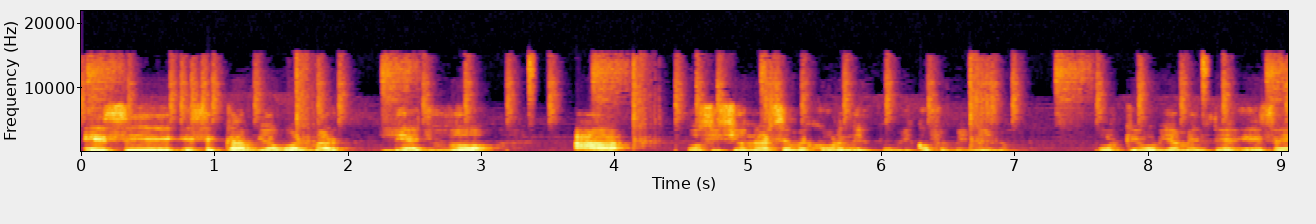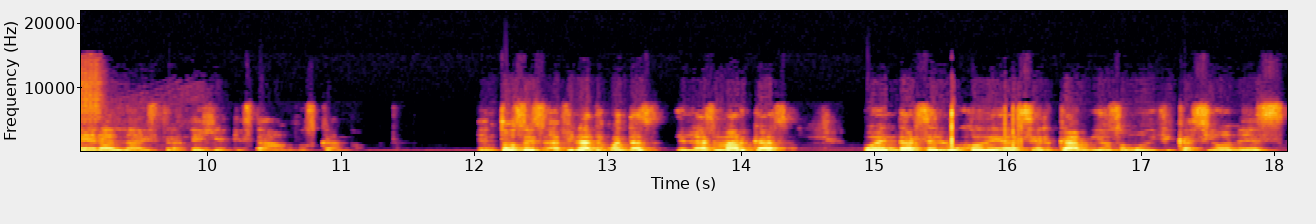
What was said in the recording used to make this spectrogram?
ese, ese cambio a Walmart le ayudó a posicionarse mejor en el público femenino, porque obviamente esa era la estrategia que estaban buscando. Entonces, a final de cuentas, las marcas pueden darse el lujo de hacer cambios o modificaciones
